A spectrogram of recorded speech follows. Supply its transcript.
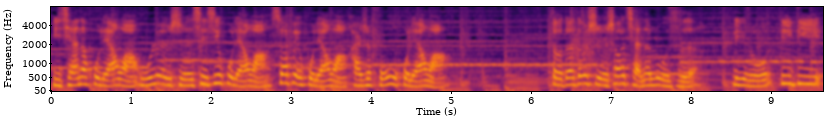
以前的互联网，无论是信息互联网、消费互联网还是服务互联网，走的都是烧钱的路子。例如滴滴，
